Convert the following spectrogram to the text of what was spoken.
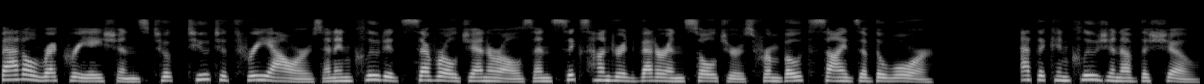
Battle recreations took two to three hours and included several generals and 600 veteran soldiers from both sides of the war. At the conclusion of the show,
